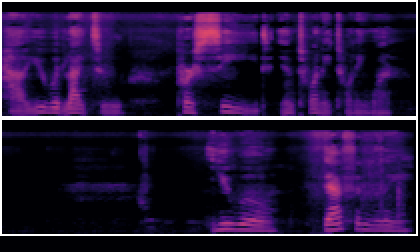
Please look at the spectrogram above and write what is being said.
how you would like to proceed in 2021, you will definitely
